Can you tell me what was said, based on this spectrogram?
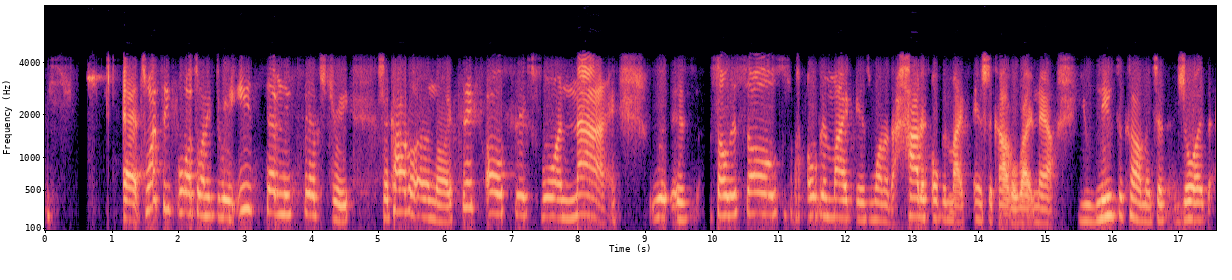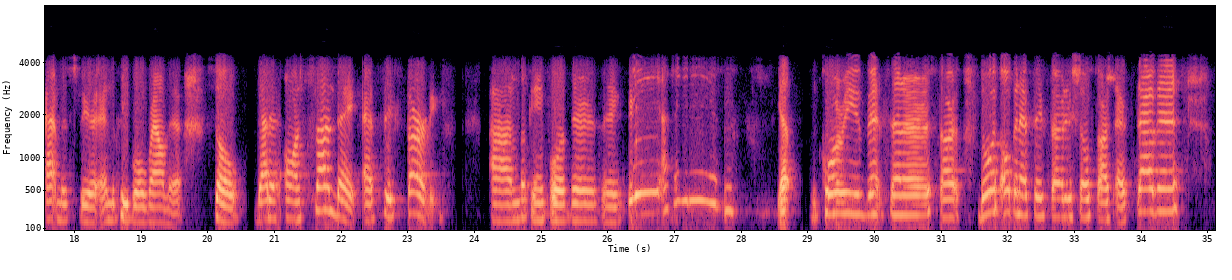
at 2423 East 75th Street, Chicago, Illinois, 60649. Is Soulless Souls open mic is one of the hottest open mics in Chicago right now. You need to come and just enjoy the atmosphere and the people around there. So that is on Sunday at 6:30. I'm looking for if there is a I think it is. Yep. Corey Event Center starts doors open at six thirty. Show starts at seven.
